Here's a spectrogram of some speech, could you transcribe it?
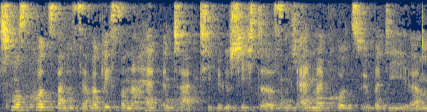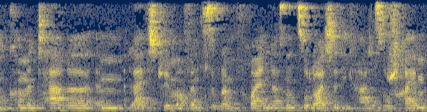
Ich muss kurz, weil es ja wirklich so eine halb interaktive Geschichte ist, mich einmal kurz über die ähm, Kommentare im Livestream auf Instagram freuen. Da sind so Leute, die gerade so schreiben,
